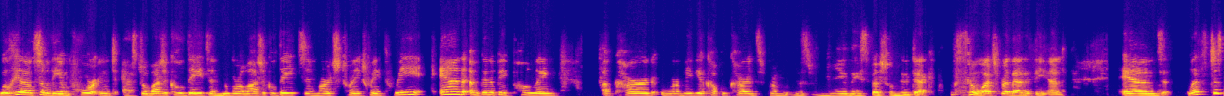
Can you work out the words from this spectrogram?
We'll hit on some of the important astrological dates and numerological dates in March 2023, and I'm going to be pulling a card or maybe a couple cards from this really special new deck. So watch for that at the end. And let's just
